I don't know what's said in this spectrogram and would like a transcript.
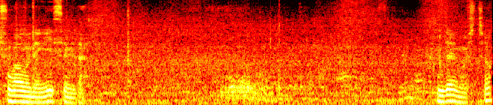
중앙은행이 있습니다. 굉장히 멋있죠?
